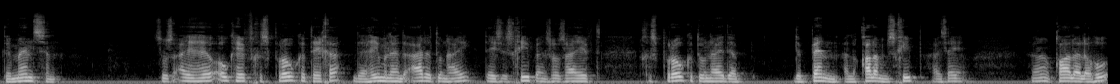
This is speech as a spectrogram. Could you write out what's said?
de mensen. Zoals hij ook heeft gesproken tegen de hemel en de aarde toen hij deze schiep. En zoals hij heeft gesproken toen hij de, de pen, al-qalam, schiep. Hij zei, qala lahu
